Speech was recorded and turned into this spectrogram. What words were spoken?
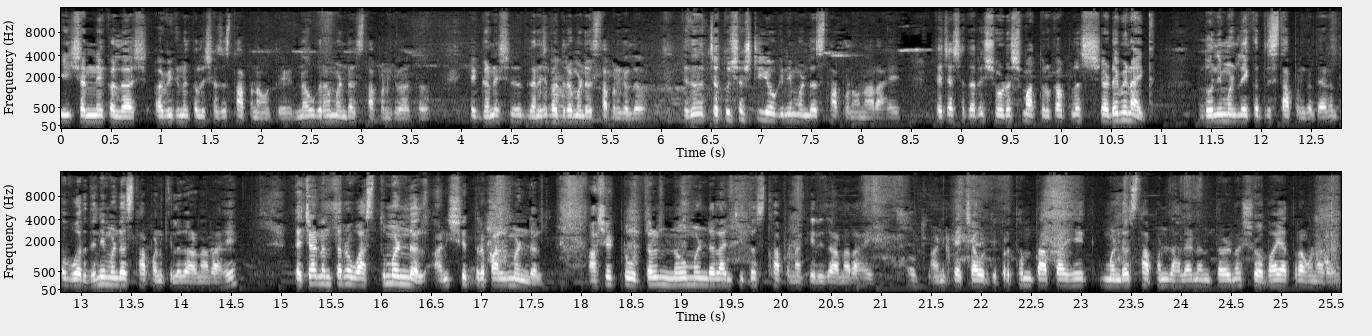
ईशान्य कलश अविघ्न कलशाची स्थापना होते. नवग्रह मंडळ स्थापन केलं जातं. हे गणेश गणेश भद्र मंडळ स्थापन केलं त्याच्यानंतर चतुष्षष्टी योगिनी मंडळ स्थापन होणार आहे. त्याच्या शेजारी षोडश मातृका प्लस षडविनायक दोन्ही मंडळ एकत्रित स्थापन करतात. त्यानंतर वर्धिनी मंडळ स्थापन केलं जाणार आहे. त्याच्यानंतर वास्तुमंडल आणि क्षेत्रपाल मंडल असे टोटल नऊ मंडळांची इथं स्थापना केली जाणार आहे. आणि त्याच्यावरती प्रथमतः आता हे मंडळ स्थापन झाल्यानंतर शोभायात्रा होणार आहे.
